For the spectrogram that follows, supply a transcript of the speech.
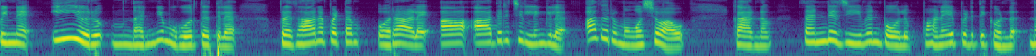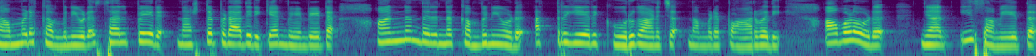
പിന്നെ ഈ ഒരു ധന്യമുഹൂർത്തത്തിൽ പ്രധാനപ്പെട്ട ഒരാളെ ആ ആദരിച്ചില്ലെങ്കിൽ അതൊരു മോശമാവും. കാരണം തന്റെ ജീവൻ പോലും പണയപ്പെടുത്തിക്കൊണ്ട് നമ്മുടെ കമ്പനിയുടെ സൽപ്പേര് നഷ്ടപ്പെടാതിരിക്കാൻ വേണ്ടിയിട്ട് അന്നം തരുന്ന കമ്പനിയോട് അത്രയേറെ കൂറു കാണിച്ച നമ്മുടെ പാർവതി. അവളോട് ഞാൻ ഈ സമയത്ത്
